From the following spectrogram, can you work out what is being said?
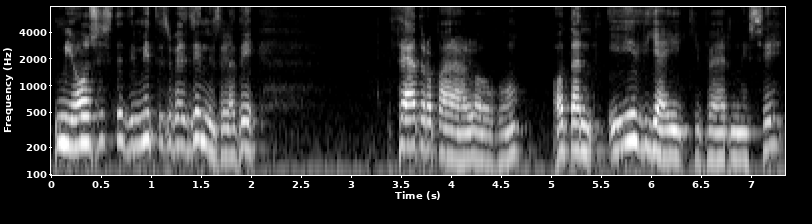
μειώσεις τη τιμή της βενζίνης; Δηλαδή θέατρο παραλόγου όταν η ίδια η κυβέρνηση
